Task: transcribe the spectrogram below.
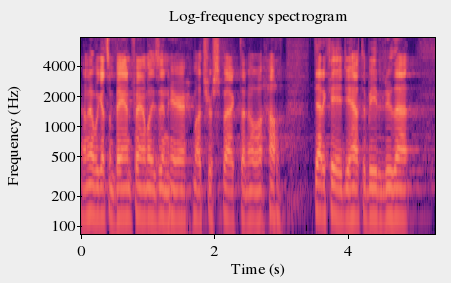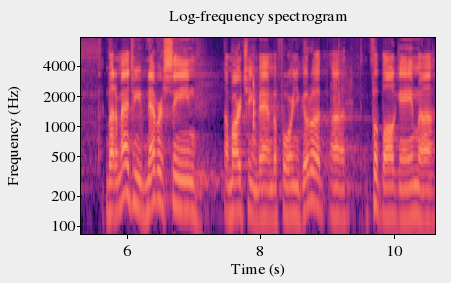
I know we got some band families in here, much respect. I know how dedicated you have to be to do that. But imagine you've never seen a marching band before and you go to a, a football game, uh,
